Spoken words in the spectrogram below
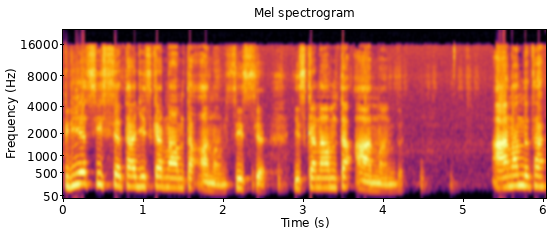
प्रिय शिष्य था जिसका नाम था आनंद। शिष्य, जिसका नाम था आनंद। आनंद था।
